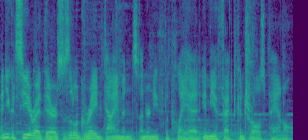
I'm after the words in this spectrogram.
And you can see it right there. It's those little gray diamonds underneath the playhead in the effect controls panel.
